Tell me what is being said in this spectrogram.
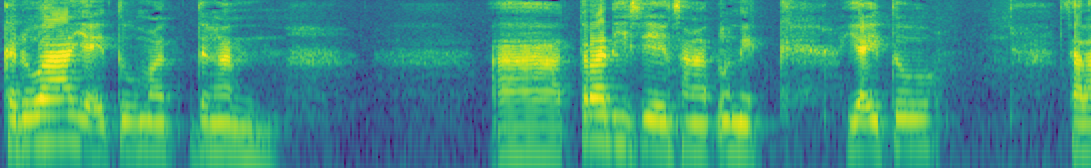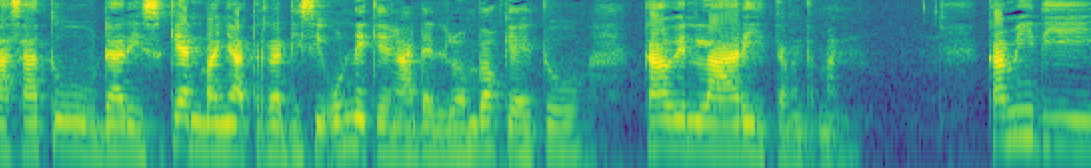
Kedua yaitu dengan uh, tradisi yang sangat unik, yaitu salah satu dari sekian banyak tradisi unik yang ada di Lombok yaitu kawin lari, teman-teman. Kami di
